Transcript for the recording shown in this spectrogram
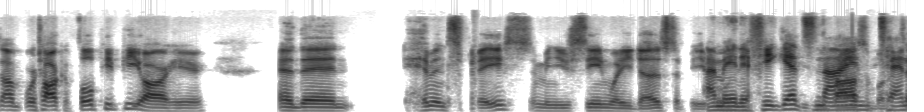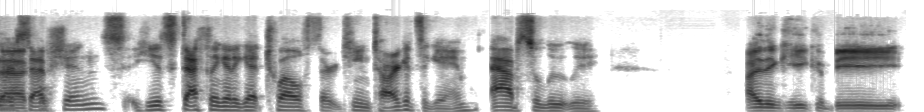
Um, We're talking full PPR here. And then him in space. I mean, you've seen what he does to people. I mean, if he gets He's nine, 10 receptions, he's definitely going to get 12, 13 targets a game. Absolutely. I think he could be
